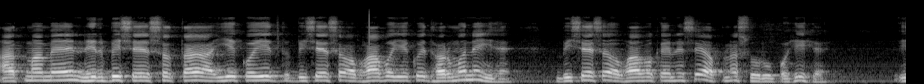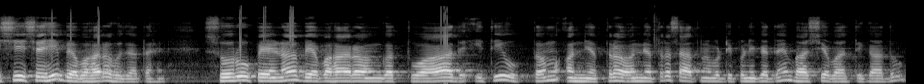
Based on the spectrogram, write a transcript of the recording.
आत्मा में निर्विशेषता, ये कोई विशेष अभाव, ये कोई धर्म नहीं है। विशेष अभाव कहने से अपना स्वरूप ही है। इसी से ही व्यवहार हो जाता है। स्वरूपेण व्यवहार अंगत्वाद इति उक्तम अन्यत्र। अन्यत्र सात नंबर टिप्पणी कहते हैं, भाष्य वातिका दो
